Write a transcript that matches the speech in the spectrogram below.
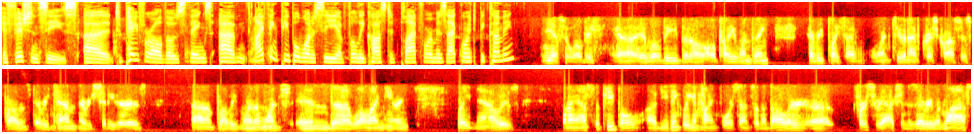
efficiencies uh, to pay for all those things. Um, I think people want to see a fully costed platform. Is that going to be coming? Yes, it will be. Uh, it will be, but I'll, I'll tell you one thing. Every place I've went to, and I've crisscrossed this province to every town, and every city there is, uh, probably more than once. And uh, all I'm hearing right now is when I ask the people, uh, do you think we can find four cents on the dollar? First reaction is everyone laughs,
